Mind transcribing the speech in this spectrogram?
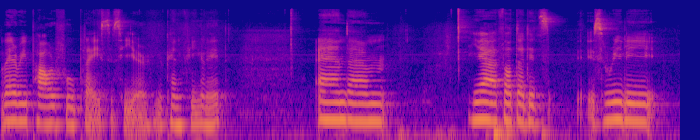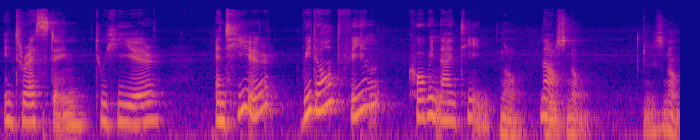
very powerful places here. You can feel it. And um, yeah, I thought that it's, it's really interesting to hear. And here, we don't feel COVID 19. No, No. there is no. There is no.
